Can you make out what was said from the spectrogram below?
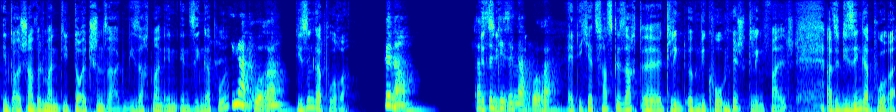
in Deutschland würde man die Deutschen sagen. Wie sagt man in, in Singapur? Singapurer. Die Singapurer. Genau. Das Witzig. sind die Singapurer. Hätte ich jetzt fast gesagt, äh, klingt irgendwie komisch, klingt falsch. Also die Singapurer,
